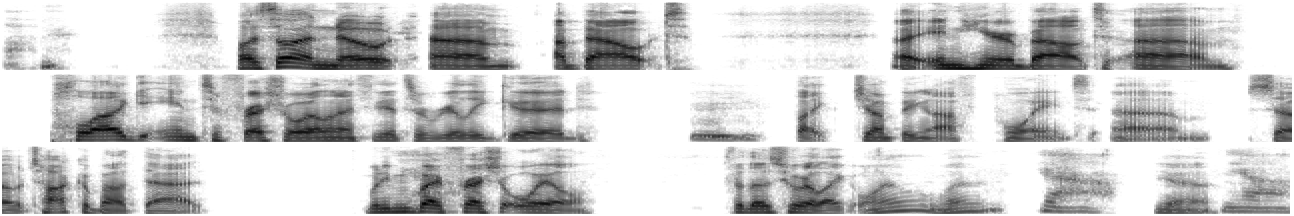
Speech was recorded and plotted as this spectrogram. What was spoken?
Well, I saw a note um, about uh, in here about um, plug into fresh oil, and I think that's a really good Mm. like jumping off point. Um, so talk about that. What do you mean by fresh oil? For those who are like, oil, what? Yeah. Yeah. Yeah.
